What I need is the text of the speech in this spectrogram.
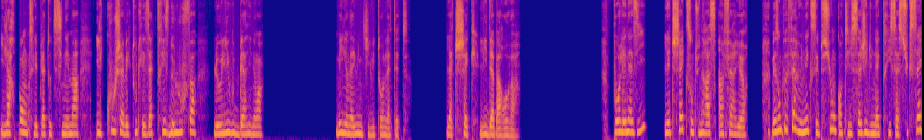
Il arpente les plateaux de cinéma, il couche avec toutes les actrices de l'UFA, le Hollywood berlinois. Mais il y en a une qui lui tourne la tête. La Tchèque Lida Barova. Pour les nazis, les Tchèques sont une race inférieure, mais on peut faire une exception quand il s'agit d'une actrice à succès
